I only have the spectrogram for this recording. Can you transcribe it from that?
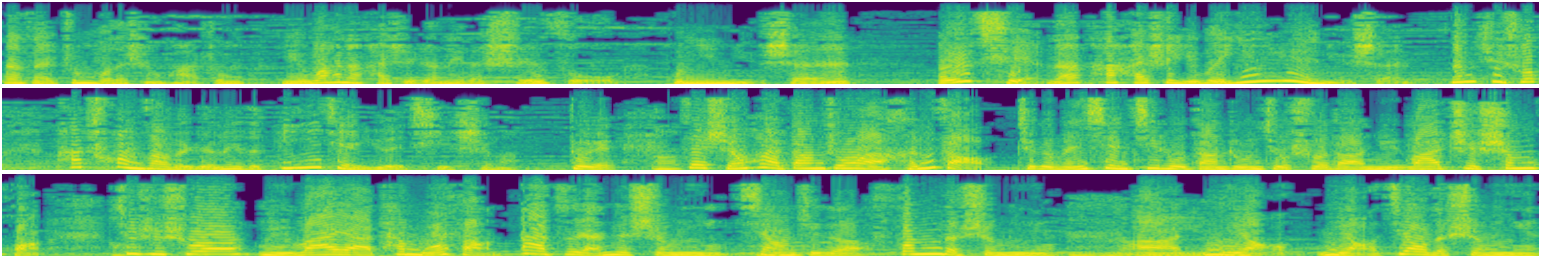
那在中国的神话中，女娲呢还是人类的始祖、婚姻女神，而且呢，她还是一位音乐女神。那么据说她创造了人类的第一件乐器，是吗？对，在神话当中啊，很早这个文献记录当中就说到女娲制生黄，就是说女娲呀，她模仿大自然的声音，像这个风的声音嗯啊、鸟鸟鸟叫的声音，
